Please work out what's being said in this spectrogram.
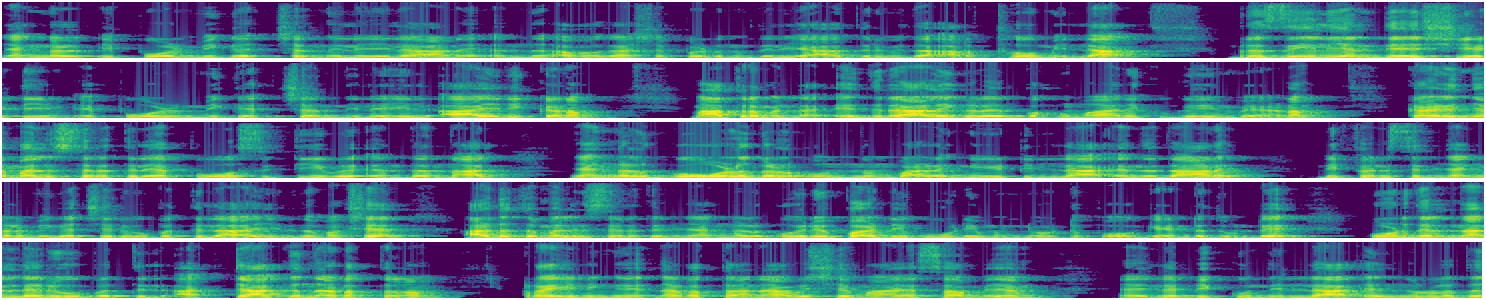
ഞങ്ങൾ ഇപ്പോൾ മികച്ച നിലയിലാണ് എന്ന് അവകാശപ്പെടുന്നതിൽ യാതൊരുവിധ അർത്ഥവുമില്ല. ബ്രസീലിയൻ ദേശീയ ടീം എപ്പോഴും മികച്ച നിലയിൽ ആയിരിക്കണം. മാത്രമല്ല എതിരാളികളെ ബഹുമാനിക്കുകയും വേണം. കഴിഞ്ഞ മത്സരത്തിലെ പോസിറ്റീവ് എന്തെന്നാൽ ഞങ്ങൾ ഗോളുകൾ ഒന്നും വഴങ്ങിയിട്ടില്ല എന്നതാണ്. ഡിഫൻസിൽ ഞങ്ങൾ മികച്ച രൂപത്തിലായിരുന്നു. പക്ഷേ അടുത്ത മത്സരത്തിൽ ഞങ്ങൾ ഒരു പടി കൂടി മുന്നോട്ട് പോകേണ്ടതുണ്ട്. കൂടുതൽ നല്ല രൂപത്തിൽ അറ്റാക്ക് നടത്തണം. ട്രെയിനിങ് നടത്താൻ ആവശ്യമായ സമയം ലഭിക്കുന്നില്ല എന്നുള്ളത്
